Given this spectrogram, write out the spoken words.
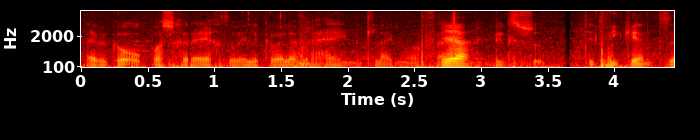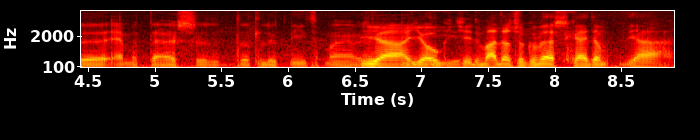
heb ik wel oppas geregeld. Dan wil ik er wel even heen. Het lijkt me wel fijn. Ja. Dit, dit weekend Emmen thuis, dat lukt niet. Maar Ja, jokertje. Maar dat is ook een wedstrijd. dan- Ja,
